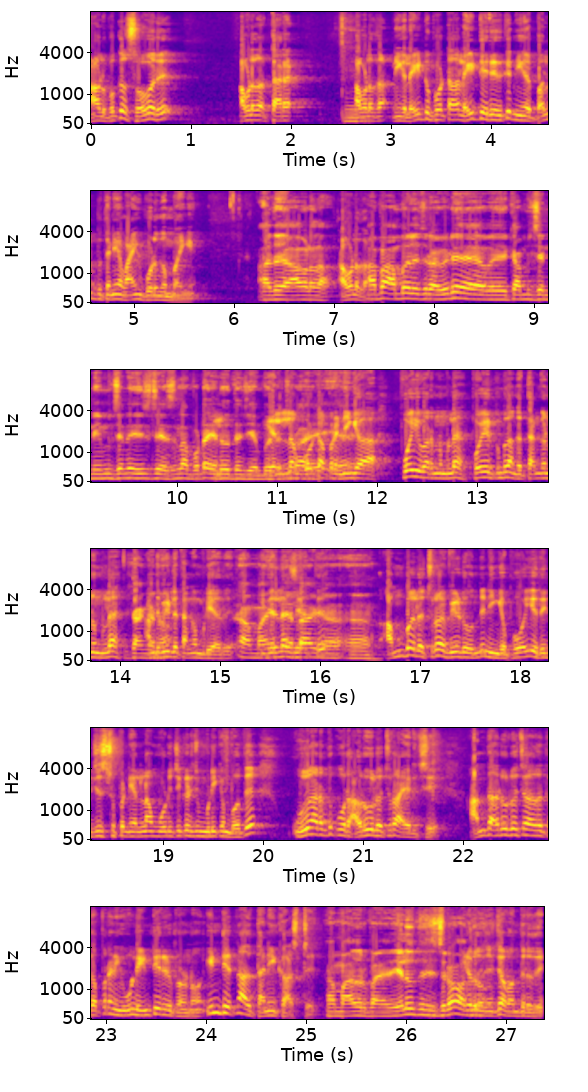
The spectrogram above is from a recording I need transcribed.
நாலு பக்கம் சுவர் அவ்வளோதான் தர. அவ்வளோதான் நீங்கள் லைட்டு போட்டால் லைட் எரியதுக்கு நீங்கள் பல்பு தனியாக வாங்கி போடுங்கம்பாங்க. அது அவ்வளோதான் அவ்வளோதான் அப்போ ஐம்பது லட்ச ரூபா வீடு கமிஷன் நிமிஷன் ரெஜிஸ்ட்ரேஷன்லாம் போட்டால் எழுபத்தஞ்சு எண்பது எல்லாம் ரூபா போட்டு அப்புறம் நீங்கள் போய் வரணும்ல? போயிருக்கும்போது அங்கே தங்கணும்ல? தங்கணும். அந்த வீட்டில் தங்க முடியாது. ஐம்பது லட்ச ரூபா வீடு வந்து நீங்கள் போய் ரெஜிஸ்டர் பண்ணி எல்லாம் முடிச்சு கழிச்சு முடிக்கும் போது உதாரணத்துக்கு ஒரு அறுபது லட்ச ரூபா ஆயிடுச்சு அந்த அறுபது லட்சம் அதுக்கப்புறம் நீங்கள் உள்ள இன்டீரியர் பண்ணணும். இன்டீரியர்னா அது தனி காஸ்ட்டு ஆமாம் அது ஒரு எழுபத்தஞ்சு லட்ச ரூபா வந்துடும் எழுபது லட்சம் வந்துடுது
